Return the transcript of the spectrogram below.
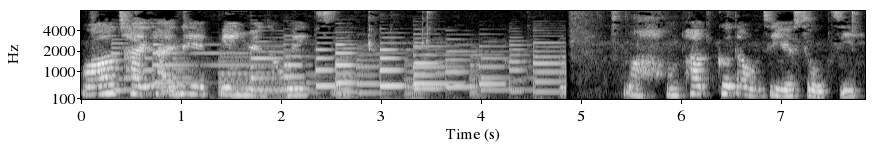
我要拆开那边缘的位置。哇，很怕硌到我自己的手机。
